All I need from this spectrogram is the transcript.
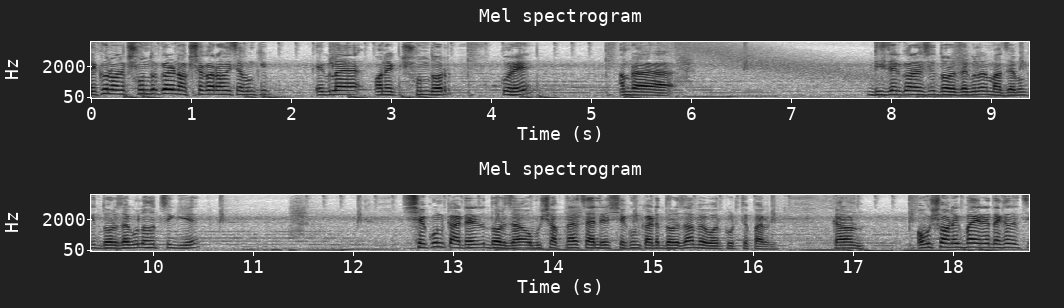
দেখুন অনেক সুন্দর করে নকশা করা হয়েছে এবং কি এগুলা অনেক সুন্দর করে আমরা ডিজাইন করা হয়েছে দরজাগুলোর মাঝে এবং কি দরজাগুলো হচ্ছে গিয়ে সেগুন কাঠের দরজা, অবশ্যই আপনারা চাইলে সেগুন কাঠের দরজা ব্যবহার করতে পারেন। কারণ অবশ্যই অনেক বাইরে দেখা যাচ্ছে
